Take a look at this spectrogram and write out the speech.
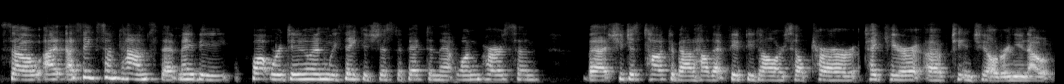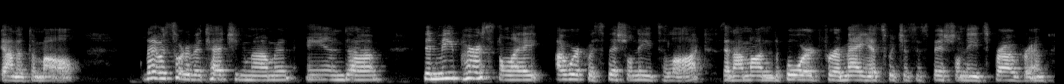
So I, I think sometimes that maybe what we're doing, we think is just affecting that one person. But she just talked about how that $50 helped her take care of 10 children, you know, down at the mall. That was sort of a touching moment. And um, then, me personally, I work with special needs a lot, and I'm on the board for Emmaus, which is a special needs program.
